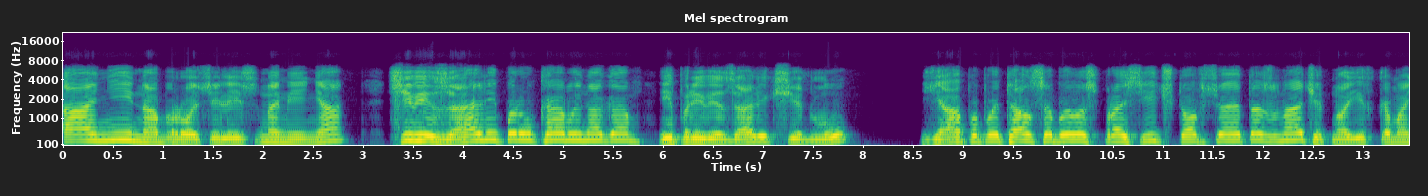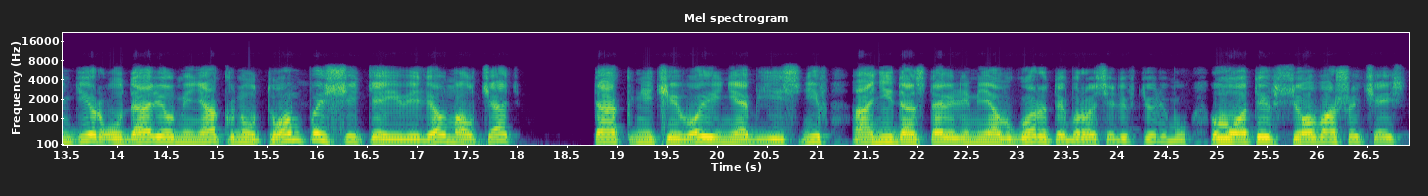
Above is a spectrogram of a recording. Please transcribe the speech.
они набросились на меня связали по рукам и ногам и привязали к седлу. Я попытался было спросить, что все это значит, но их командир ударил меня кнутом по щеке и велел молчать. Так ничего и не объяснив, они доставили меня в город и бросили в тюрьму. Вот и все, ваша честь.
